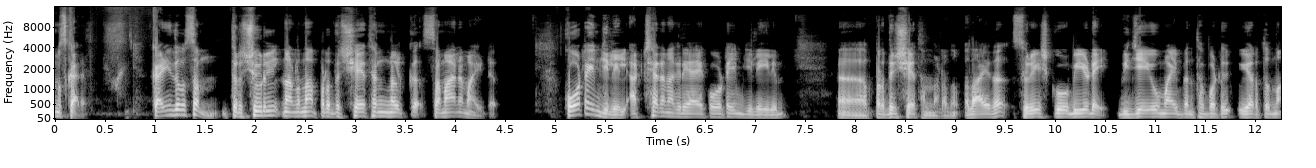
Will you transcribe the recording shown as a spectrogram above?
നമസ്കാരം. കഴിഞ്ഞ ദിവസം തൃശ്ശൂരിൽ നടന്ന പ്രതിഷേധങ്ങൾക്ക് സമാനമായിട്ട് കോട്ടയം ജില്ലയിൽ അക്ഷരനഗരിയായ കോട്ടയം ജില്ലയിലും പ്രതിഷേധം നടന്നു. അതായത് സുരേഷ് ഗോപിയുടെ വിജയവുമായി ബന്ധപ്പെട്ട് ഉയർത്തുന്ന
